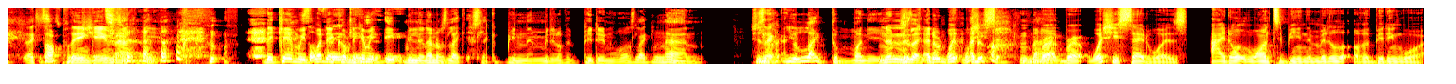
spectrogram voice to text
Like, stop playing games with me. They came with Stop what they come, they came with with eight me. million, and I was like, it's like being in the middle of a bidding war. I was like, Nan. She's you, like, you like the money. No, no, no. She's like, I don't. What, what I she don't. said, oh, Nan. bruh, bruh, what she said was, "I don't want to be in the middle of a bidding war,"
